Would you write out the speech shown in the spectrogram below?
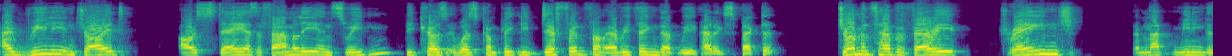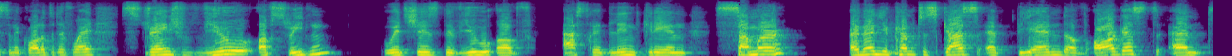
I really enjoyed our stay as a family in Sweden because it was completely different from everything that we had expected. Germans have a very strange I'm not meaning this in a qualitative way, strange view of Sweden, which is the view of Astrid Lindgren summer. And then you come to SCAS at the end of August and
